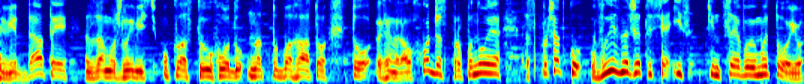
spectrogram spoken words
віддати за можливість укласти угоду надто багато, то генерал Ходжес пропонує спочатку визначитися із кінцевою метою.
